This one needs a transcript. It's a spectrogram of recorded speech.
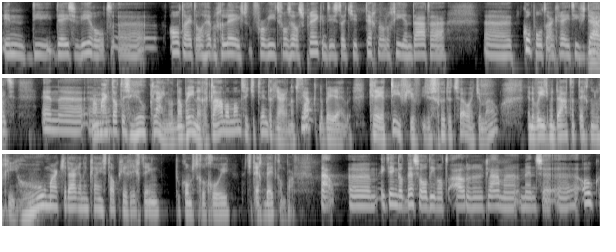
in die, deze wereld eh, altijd al hebben geleefd. Voor wie het vanzelfsprekend is dat je technologie en data eh, koppelt aan creativiteit. En, eh, Maar eh, maak dat eens heel klein. Want nou ben je een reclameman, zit je twintig jaar in het vak. Ja. Dan ben je creatief, je, je schudt het zo uit je mouw. En dan wil je iets met data en technologie. Hoe maak je daarin een klein stapje richting toekomstige groei? Dat je het echt beet kan pakken. Nou, ehm, ik denk dat best wel die wat oudere reclame mensen ook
